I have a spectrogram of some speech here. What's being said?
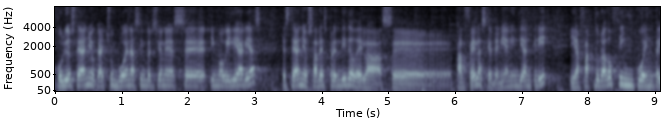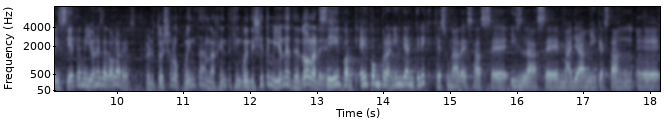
Julio este año, que ha hecho buenas inversiones eh, inmobiliarias, este año se ha desprendido de las eh, parcelas que tenía en Indian Creek y ha facturado 57 millones de dólares. Pero todo eso lo cuentan la gente, 57 millones de dólares. Sí, porque él compró en Indian Creek, que es una de esas eh, islas en Miami que están eh,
